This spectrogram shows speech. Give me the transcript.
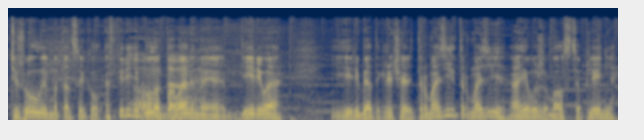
Тяжелый мотоцикл. А впереди О, было да. поваленное дерево. И ребята кричали, тормози, тормози, а я выжимал сцепление.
